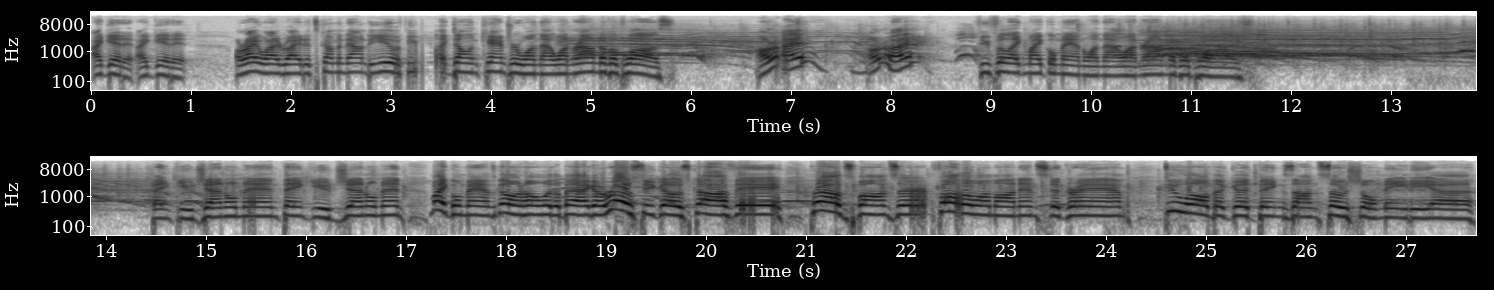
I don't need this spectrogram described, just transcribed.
I get it, I get it. All right, Wide Right, it's coming down to you. If you feel like Dylan Cantor won that one, round of applause. All right, all right. If you feel like Michael Mann won that one, round of applause. Thank you, gentlemen. Thank you, gentlemen. Michael Mann's going home with a bag of Roasty Ghost coffee. Proud sponsor. Follow him on Instagram. Do all the good things on social media.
